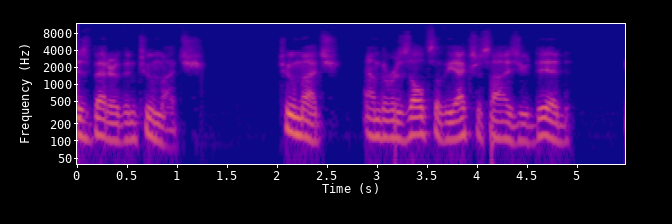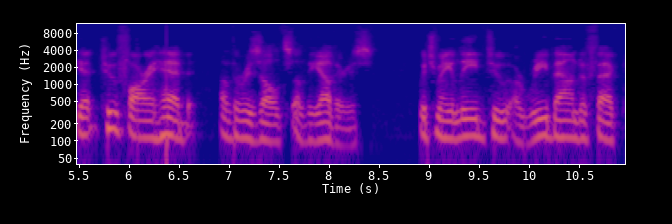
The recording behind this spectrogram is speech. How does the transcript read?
is better than too much. Too much, and the results of the exercise you did get too far ahead of the results of the others, which may lead to a rebound effect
